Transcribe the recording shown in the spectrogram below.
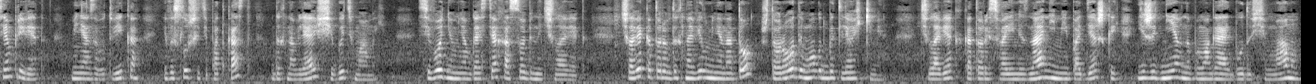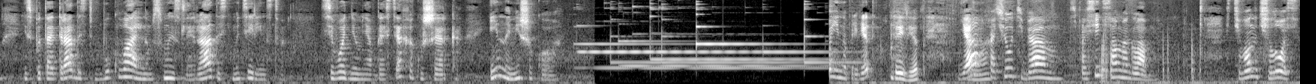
Всем привет! Меня зовут Вика, и вы слушаете подкаст «Вдохновляющий быть мамой». Сегодня у меня в гостях особенный человек. Человек, который вдохновил меня на то, что роды могут быть легкими. Человек, который своими знаниями и поддержкой ежедневно помогает будущим мамам испытать радость в буквальном смысле, радость материнства. Сегодня у меня в гостях акушерка Инна Мишукова. Инна, привет. Привет. Я да. хочу тебя спросить самое главное. С чего началось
